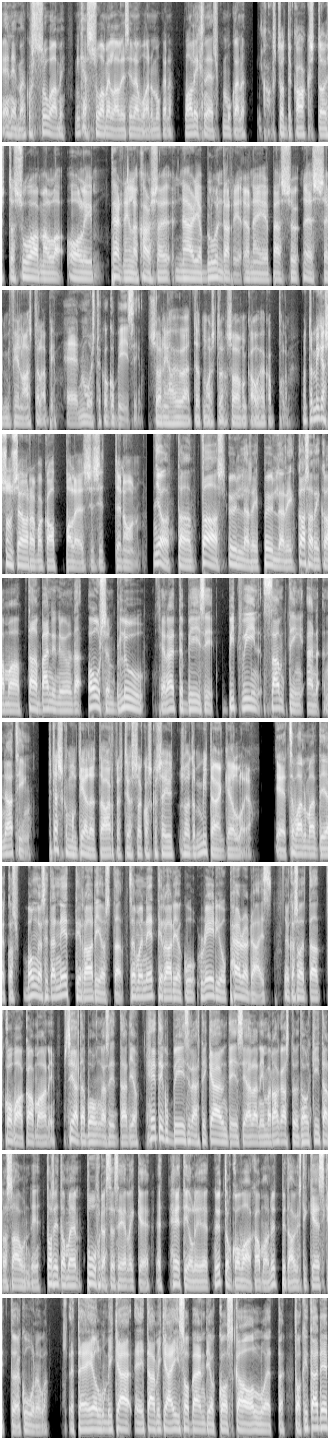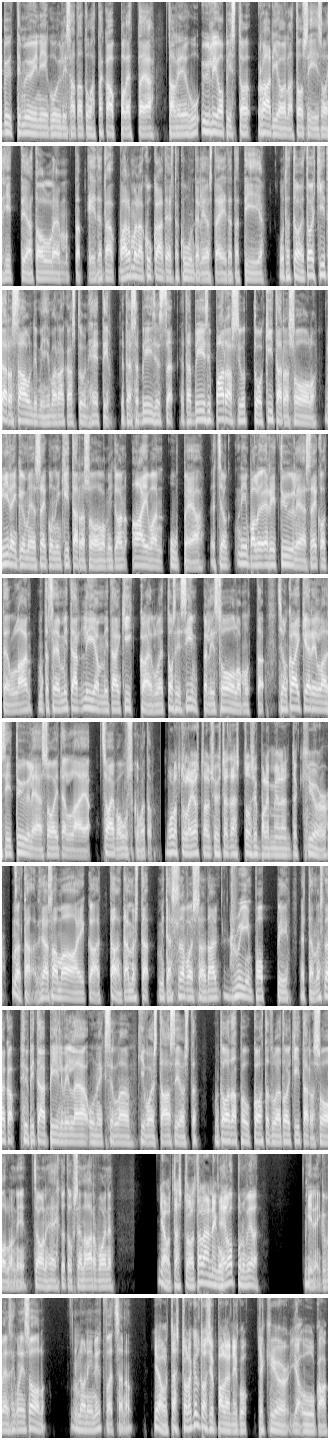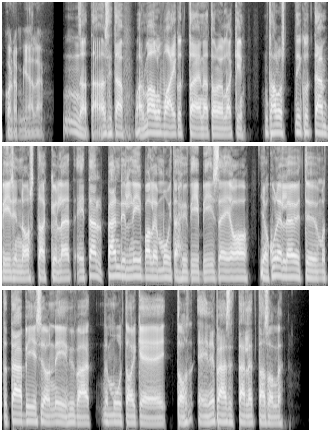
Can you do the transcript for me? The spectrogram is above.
Enemmän kuin Suomi. Mikä Suomella oli siinä vuonna mukana? Vai oliko ne edes mukana? 2012 Suomella oli Pernilla Karsa, Närja Blundar ja ne ei päässyt edes semifinaalista läpi. En muista koko biisiä. Se on ihan hyvä, että et muista, se on kauhea kappale. Mutta mikä sun seuraava kappaleesi sitten on? Joo, tää on taas ylläri, pylläri, kasarikamaa. Tää on bändin nimeltä Ocean Blue ja näette biisi Between Something and Nothing. Pitäisikö mun tietää tämä artisti jossain, koska se ei soita mitään kelloja? Et sä varmaan tiedä, koska bonga sitä nettiradiosta, semmoinen nettiradio kuin Radio Paradise, joka soittaa kovaa kamaa, niin sieltä bongasin tämän. Ja heti kun biisi lähti käyntiin siellä, niin mä rakastuin tuohon kitarasoundiin. Tosi tommoinen puhdas ja selkeä. Että heti oli, että nyt on kovaa kamaa, nyt pitää oikeasti keskittyä ja kuunnella. Että ei ollut mikään, ei tämä mikään iso bändi ole koskaan ollut. Että toki tämä debyytti myi niin kuin yli 100 000 kappaletta ja tämä oli niin yliopiston radioilla tosi iso hitti ja tolleen, mutta ei tätä varmana kukaan teistä kuuntelijoista ei tätä tiedä. Mutta toi, toi kitarasoundi, mihin mä rakastuin heti. Ja tässä biisissä, ja tämä biisin paras juttu on kitarasoolo. 50 sekunnin kitarasoolo, mikä on aivan upea. Että se on niin paljon eri tyylejä sekoitellaan, mutta se ei ole mitään, liian mitään kikkailua. Että tosi simppeli soolo, mutta se on kaikki erilaisia tyylejä soitellaan ja se on aivan uskomaton. Mulle tulee jostain syystä tästä tosi paljon mieleen The Cure. No tää on siellä samaa aikaa. Tää on tämmöistä, mitä sä voisi sanoa, dream poppia. Että tämmöistä aika hypitään pilvillä ja uneksillaan kivoista asioista. Mutta ootapa, kun kohta tulee toi kitarasoolo, niin se on hehkutuksen arvoinen. Joo, tästä tulee tällainen niin Ei kuin, loppunut vielä 50 sekunnin soolo. No niin, nyt voit sanoa. joo, tästä tulee kyllä tosi paljon niin kuin The Cure ja U2 mieleen. No tää on sitä varmaan ollut vaikuttajana todellakin. Mutta haluaisin niinku tämän biisin nostaa kyllä, että ei tällä bändillä niin paljon muita hyviä biisejä ole. Joku ne löytyy, mutta tämä biisi on niin hyvä, että ne muut oikein ei, to, ei ne pääse tälle tasolle.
